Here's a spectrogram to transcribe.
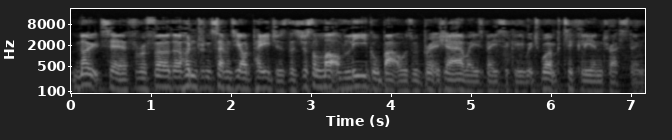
notes here for a further 170 odd pages. There's just a lot of legal battles with British Airways, basically, which weren't particularly interesting.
